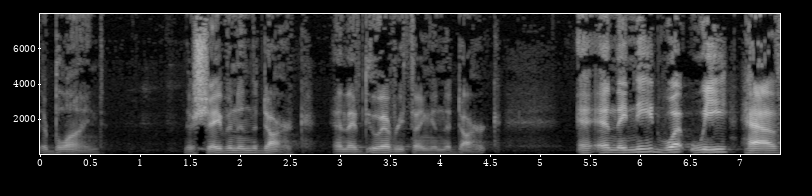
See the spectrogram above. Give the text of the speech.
They're blind, they're shaven in the dark, and they do everything in the dark. And they need what we have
